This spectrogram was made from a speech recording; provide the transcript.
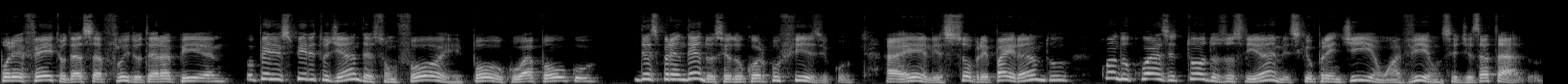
Por efeito dessa fluidoterapia, o perispírito de Anderson foi, pouco a pouco, desprendendo-se do corpo físico, a ele sobrepairando, quando quase todos os liames que o prendiam haviam se desatado.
